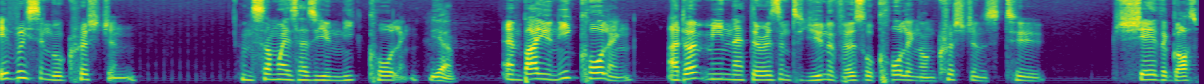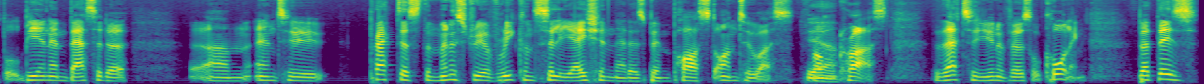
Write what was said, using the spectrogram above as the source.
every single Christian, in some ways, has a unique calling. Yeah. And by unique calling, I don't mean that there isn't a universal calling on Christians to share the gospel, be an ambassador, um, and to practice the ministry of reconciliation that has been passed on to us from Yeah. Christ. That's a universal calling. But there's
